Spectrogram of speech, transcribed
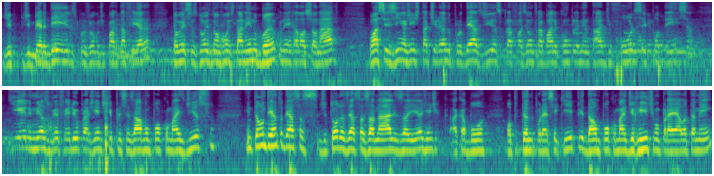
de, de perder eles para o jogo de quarta-feira. Então esses dois não vão estar nem no banco, nem relacionados. O Assisinho a gente está tirando por 10 dias para fazer um trabalho complementar de força e potência, que ele mesmo referiu para a gente que precisava um pouco mais disso. Então, dentro dessas, de todas essas análises aí, a gente acabou optando por essa equipe, dar um pouco mais de ritmo para ela também.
